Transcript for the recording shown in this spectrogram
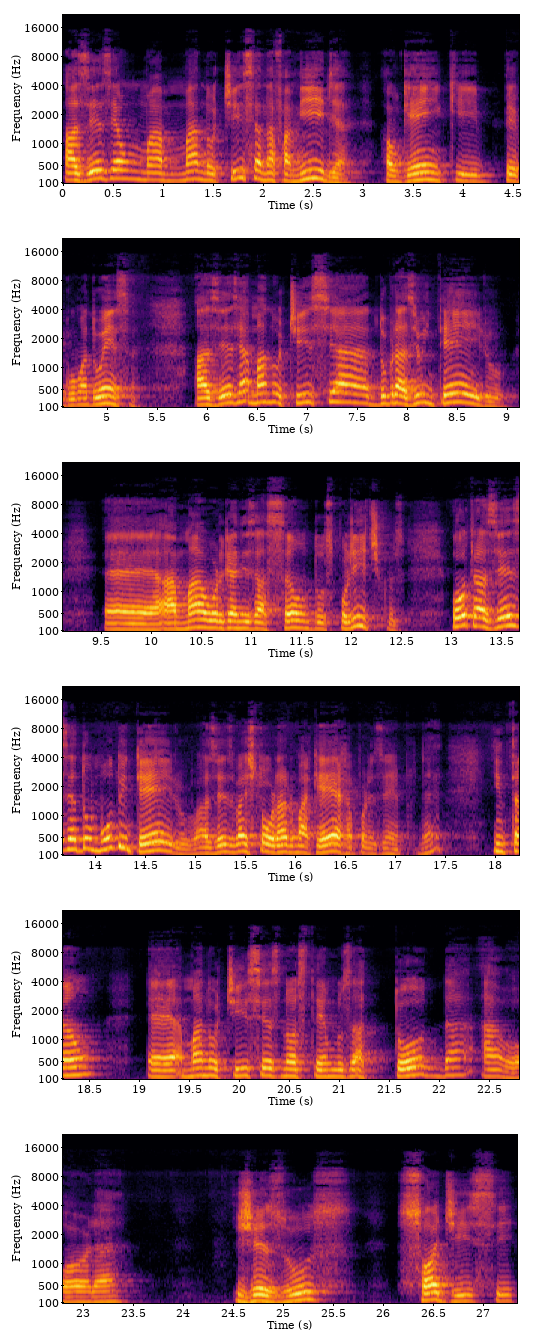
Às vezes é uma má notícia na família, alguém que pegou uma doença. Às vezes é a má notícia do Brasil inteiro, é, a má organização dos políticos. Outras vezes é do mundo inteiro, às vezes vai estourar uma guerra, por exemplo. Né? Então, é, má notícias nós temos a toda a hora. Jesus só disse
